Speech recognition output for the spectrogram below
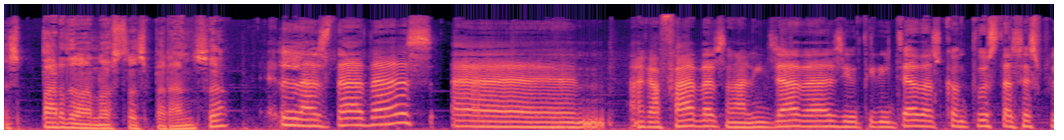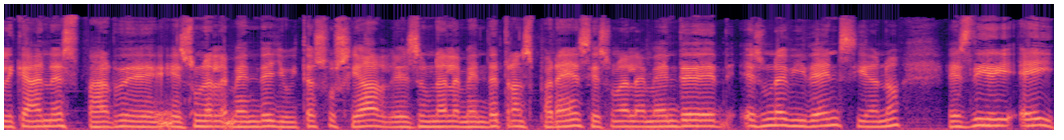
És part de la nostra esperança? Les dades eh, agafades, analitzades i utilitzades, com tu estàs explicant, és, part de, és un element de lluita social, és un element de transparència, és un element de... és una evidència, no? És dir, ei,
